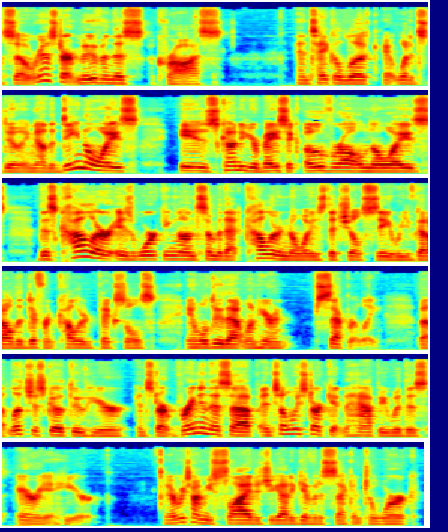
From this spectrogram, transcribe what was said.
So we're going to start moving this across and take a look at what it's doing. Now the denoise is kind of your basic overall noise. This color is working on some of that color noise that you'll see where you've got all the different colored pixels and we'll do that one here separately. But let's just go through here and start bringing this up until we start getting happy with this area here. And every time you slide it, you got to give it a second to work.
